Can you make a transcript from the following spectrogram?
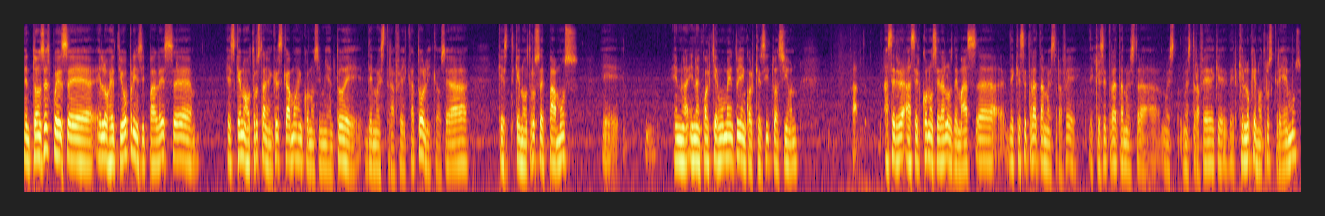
Entonces, pues eh, el objetivo principal es es que nosotros también crezcamos en conocimiento de, nuestra fe católica, o sea, que, que nosotros sepamos eh, en, cualquier momento y en cualquier situación hacer, hacer conocer a los demás eh, de qué se trata nuestra fe, de qué se trata nuestra, nuestra, fe, de qué, de qué es lo que nosotros creemos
